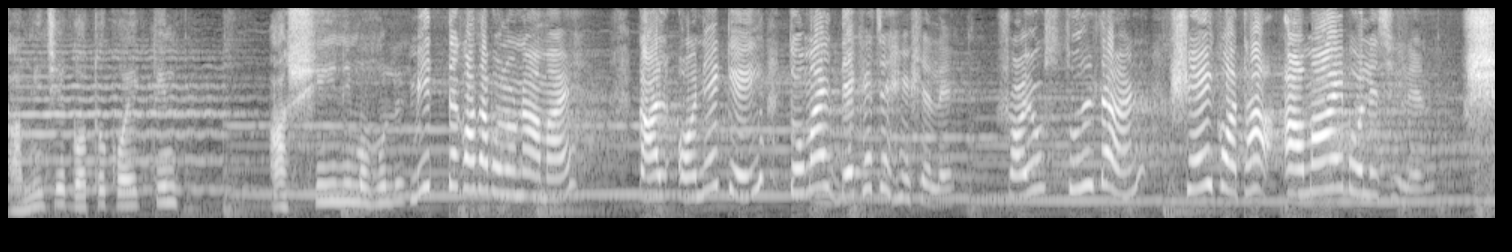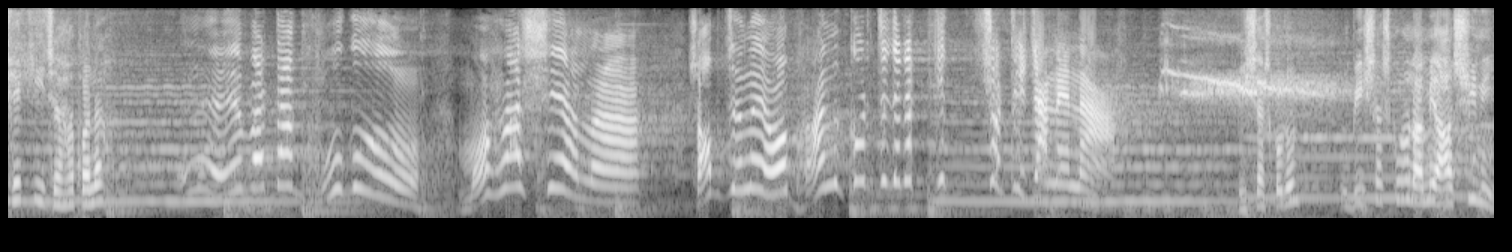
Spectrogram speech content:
আমি যে গত কয়েকদিন আসিনি মহলে। মিথ্যে কথা বলো না আমায়। কাল অনেকেই তোমায় দেখেছে হেসেলে। স্বয়ং সুলতান সেই কথা আমায় বলেছিলেন। সে কি জাহাপানা? এবারটা ঘুঘু মহাশিয়ানা সব জেনে ও ভান করছে যেটা কিচ্ছুটি জানে না। বিশ্বাস করুন বিশ্বাস করুন আমি আসিনি।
